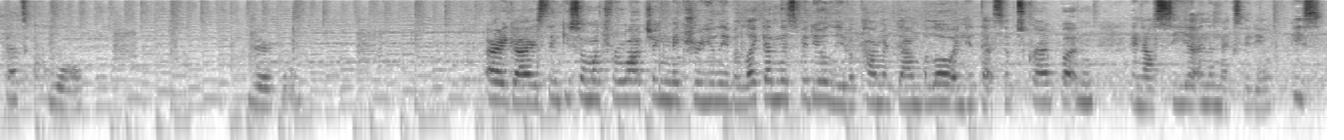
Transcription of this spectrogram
That's cool. Very cool. Alright guys, thank you so much for watching. Make sure you leave a like on this video, leave a comment down below, and hit that subscribe button. And I'll see you in the next video. Peace.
